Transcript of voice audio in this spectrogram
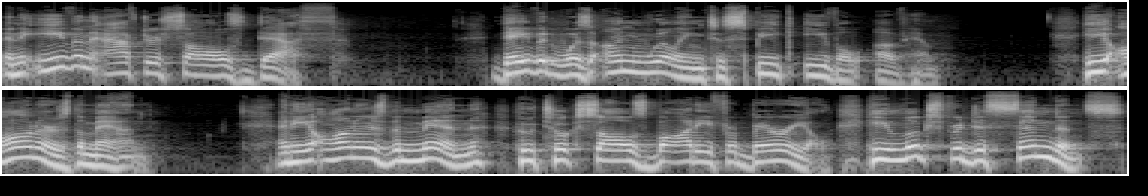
And even after Saul's death, David was unwilling to speak evil of him. He honors the man and he honors the men who took Saul's body for burial. He looks for descendants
